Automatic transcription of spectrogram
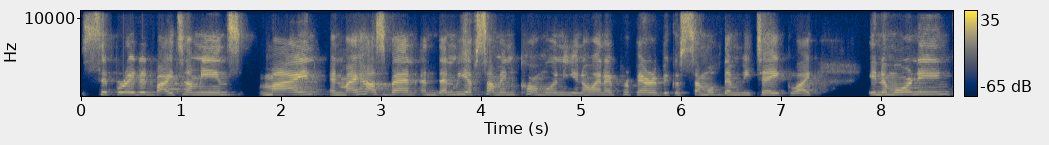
separated vitamins, mine and my husband, and then we have some in common, you know, and I prepare it because some of them we take like in the morning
